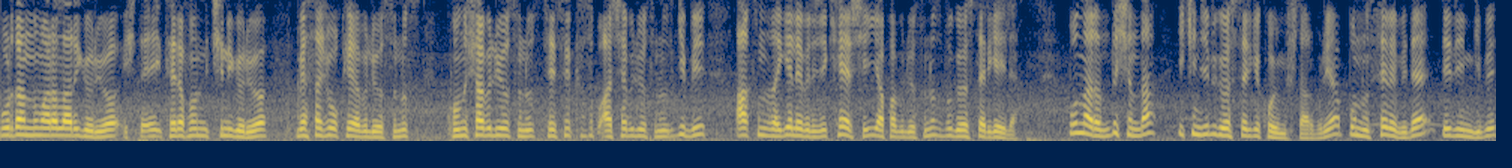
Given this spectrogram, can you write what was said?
buradan numaraları görüyor. İşte e, telefonun içini görüyor. Mesajı okuyabiliyorsunuz. Konuşabiliyorsunuz. Sesini kısıp açabiliyorsunuz gibi aklınıza gelebilecek her şeyi yapabiliyorsunuz bu göstergeyle. Bunların dışında ikinci bir gösterge koymuşlar buraya. Bunun sebebi de dediğim gibi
